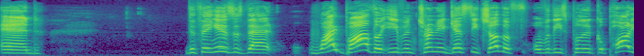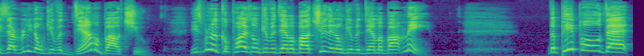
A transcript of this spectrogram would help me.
And the thing is, is that why bother even turning against each other f- over these political parties that really don't give a damn about you? These political parties don't give a damn about you, they don't give a damn about me. The people that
